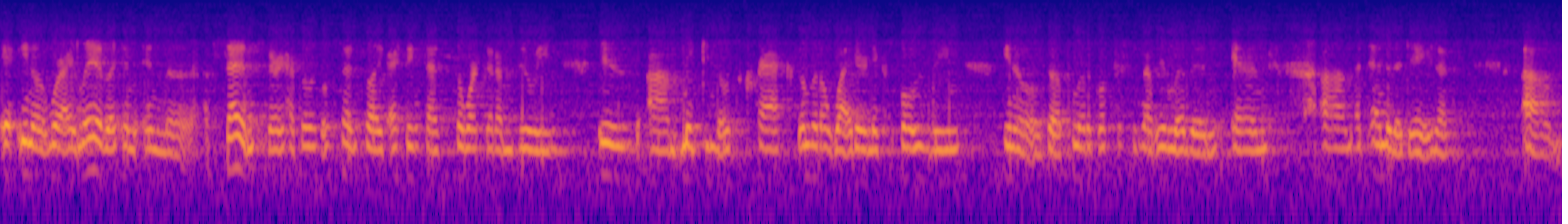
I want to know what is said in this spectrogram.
you know, where I live, like in, in the sense, very hyperlocal sense, like I think that's the work that I'm doing is um, making those cracks a little wider and exposing, you know, the political system that we live in. And um, at the end of the day, that's um,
